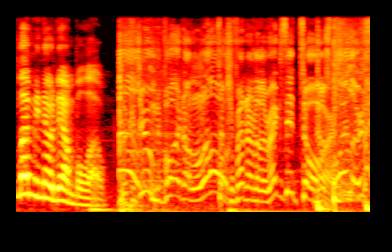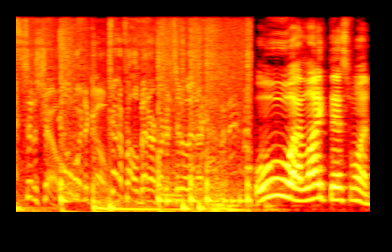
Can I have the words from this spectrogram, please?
Let me know down below. Ooh, I like this one.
